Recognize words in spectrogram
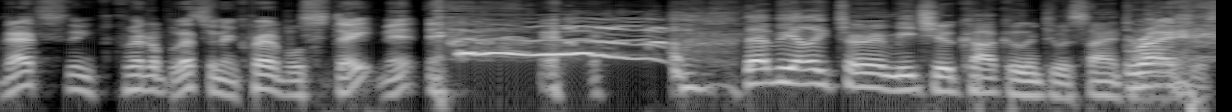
that's incredible. That's an incredible statement. That'd be like turning Michio Kaku into a Scientologist.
